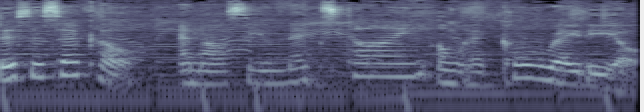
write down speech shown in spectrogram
This is Echo, and I'll see you next time on Echo Radio.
